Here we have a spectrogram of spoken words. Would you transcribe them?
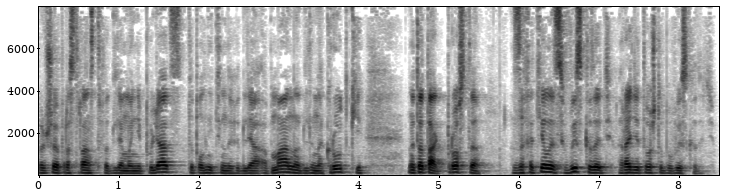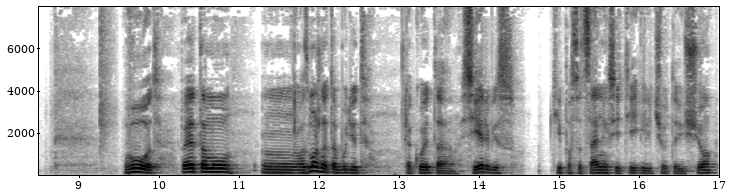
большое пространство для манипуляций, дополнительных для обмана, для накрутки. Но это так, просто захотелось высказать ради того, чтобы высказать. Вот, поэтому, возможно, это будет какой-то сервис, типа социальных сетей или чего-то еще,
